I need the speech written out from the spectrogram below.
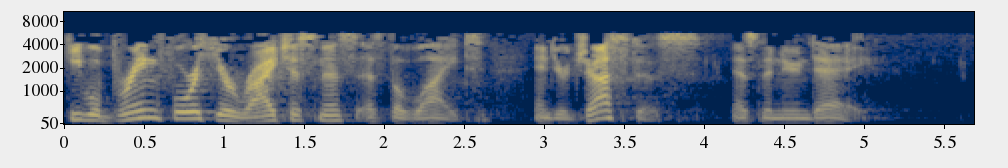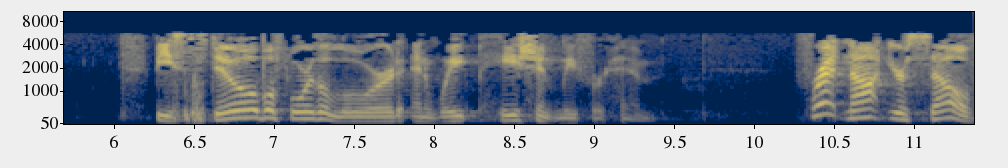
He will bring forth your righteousness as the light, and your justice as the noonday. Be still before the Lord, and wait patiently for him. Fret not yourself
